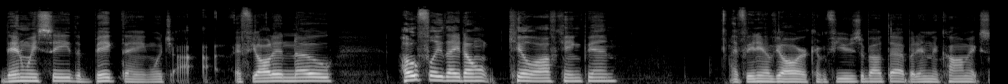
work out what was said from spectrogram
then we see the big thing, which I, if y'all didn't know Hopefully they don't kill off Kingpin. If any of y'all are confused about that, but in the comics,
